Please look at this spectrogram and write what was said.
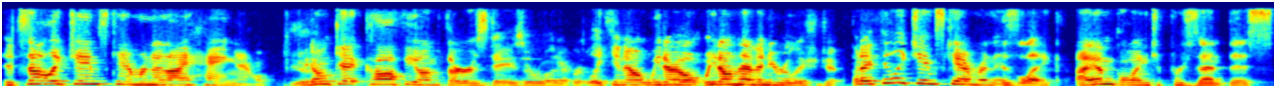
It's not like James Cameron and I hang out. Yeah. We don't get coffee on Thursdays or whatever. Like, you know, we don't we don't have any relationship. But I feel like James Cameron is like, I am going to present this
